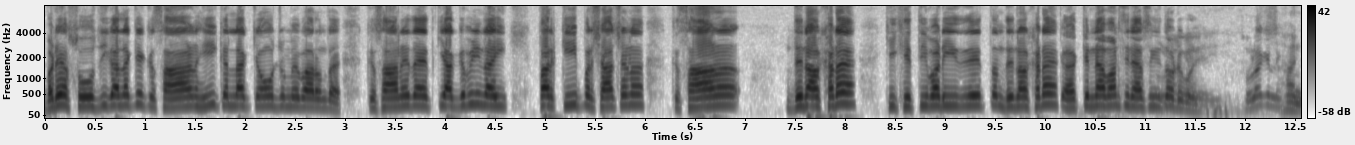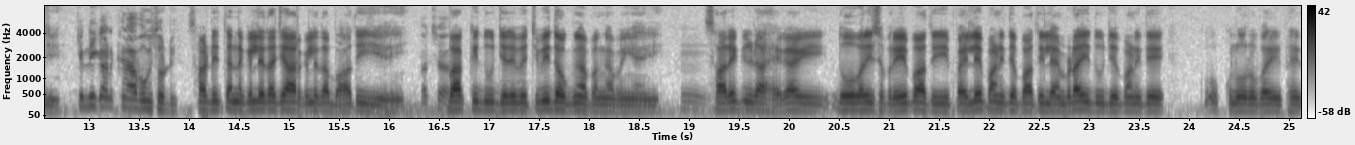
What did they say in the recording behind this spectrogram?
ਬੜੇ ਅਫਸੋਸ ਦੀ ਗੱਲ ਹੈ ਕਿ ਕਿਸਾਨ ਹੀ ਇਕੱਲਾ ਕਿਉਂ ਜ਼ਿੰਮੇਵਾਰ ਹੁੰਦਾ ਹੈ? ਕਿਸਾਨ ਨੇ ਤਾਂ ਐਤਕੀ ਅੱਗ ਵੀ ਨਹੀਂ ਲਾਈ ਪਰ ਕੀ ਪ੍ਰਸ਼ਾਸਨ ਕਿਸਾਨ ਦੇ ਨਾਲ ਖੜਾ ਹੈ? ਕੀ ਖੇਤੀਬਾੜੀ ਦੇ ਧੰਦੇ ਨਾਲ ਖੜਾ ਹੈ? ਕਿੰਨਾ ਵਾਣ ਸੀ ਨੈਬ ਸਿੰਘ ਜੀ ਤੁਹਾਡੇ ਕੋਲੇ? 16 ਕਿੱਲੇ। ਹਾਂਜੀ। ਕਿੰਨੀ ਕਣਕ ਖਰਾਬ ਹੋ ਗਈ ਤੁਹਾਡੀ? ਸਾਡੀ 3 ਕਿੱਲੇ ਤਾਂ 4 ਕਿੱਲੇ ਤਾਂ ਬਾਤ ਹੀ ਜੀ ਅੱਛਾ। ਬਾਕੀ ਦੂਜੇ ਦੇ ਵਿੱਚ ਵੀ ਦੌਗੀਆਂ ਪੰਗਾਂ ਪਈਆਂ ਜੀ। ਸਾਰੇ ਕੀੜਾ ਹੈਗਾ ਜੀ। ਦੋ ਵਾਰੀ ਸਪਰੇਅ ਪਾਤੀ ਜੀ। ਪਹਿਲੇ ਪਾਣੀ ਤੇ ਪਾਤੀ ਲੈਂਬੜਾ ਜੀ ਦੂਜੇ ਪਾਣੀ ਤੇ ਕਲੋਰੋਬਾਈ ਫਿਰ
